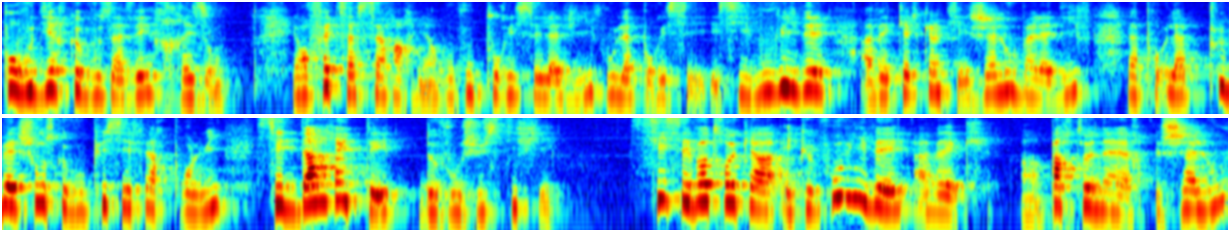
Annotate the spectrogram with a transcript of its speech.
pour vous dire que vous avez raison. Et en fait, ça sert à rien. Vous vous pourrissez la vie, vous la pourrissez. Et si vous vivez avec quelqu'un qui est jaloux, maladif, la, la plus belle chose que vous puissiez faire pour lui, c'est d'arrêter de vous justifier. Si c'est votre cas et que vous vivez avec un partenaire jaloux,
